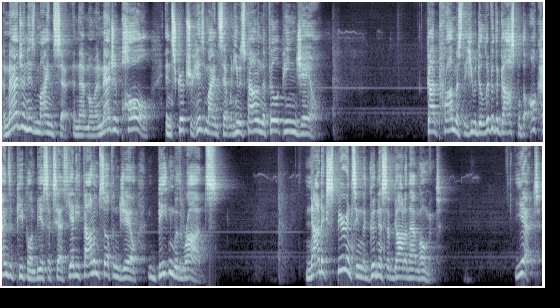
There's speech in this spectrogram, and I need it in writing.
Imagine his mindset in that moment. Imagine Paul in scripture, his mindset when he was found in the Philippian jail. God promised that he would deliver the gospel to all kinds of people and be a success, yet he found himself in jail, beaten with rods, not experiencing the goodness of God in that moment. Yet,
